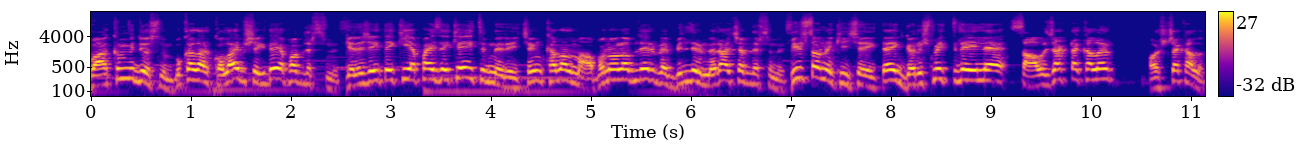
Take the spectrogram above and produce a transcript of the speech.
Bu akım videosunu bu kadar kolay bir şekilde yapabilirsiniz. Gelecekteki yapay zeka eğitimleri için kanalıma abone olabilir ve bildirimleri açabilirsiniz. Bir sonraki içerikte görüşmek dileğiyle sağlıcakla kalın, hoşça kalın.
